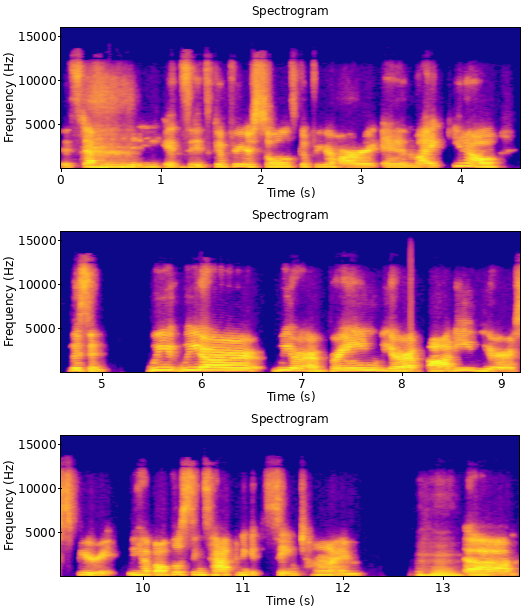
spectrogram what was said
It's definitely litty. It's it's good for your soul. It's good for your heart. And like you know, listen, we we are we are a brain. We are a body. We are a spirit. We have all those things happening at the same time. Mhm. Um,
